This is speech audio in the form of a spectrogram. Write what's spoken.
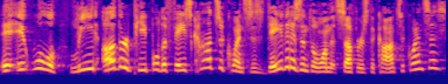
it, it, will lead other people to face consequences. David isn't the one that suffers the consequences.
